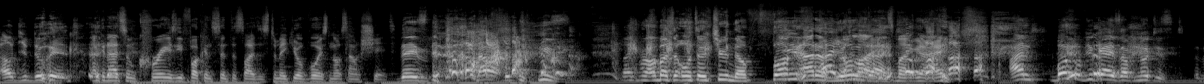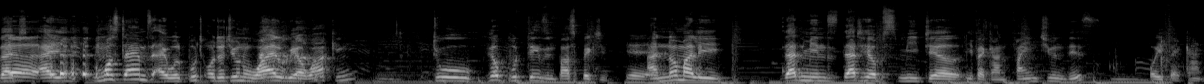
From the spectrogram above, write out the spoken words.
how'd you do it? I can add some crazy fucking synthesizers to make your voice not sound shit. There's now the Like, bro, I'm about to auto tune the fuck Yeah, out I of your do lines, that. my guy. and both of you guys have noticed that Yeah. I most times I will put auto tune while we are working to help put things in perspective. Yeah. And normally that means that helps me tell if I can fine tune this or if I can't.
